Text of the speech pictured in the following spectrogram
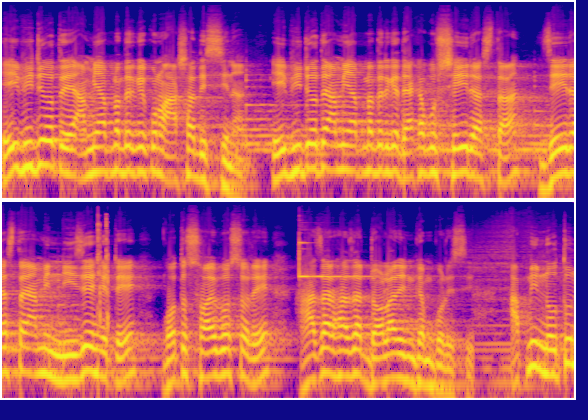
এই ভিডিওতে আমি আপনাদেরকে কোনো আশা দিচ্ছি না। এই ভিডিওতে আমি আপনাদেরকে দেখাবো সেই রাস্তা, যেই রাস্তায় আমি নিজে হেঁটে গত ছয় বছরে হাজার হাজার ডলার ইনকাম করেছি। আপনি নতুন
